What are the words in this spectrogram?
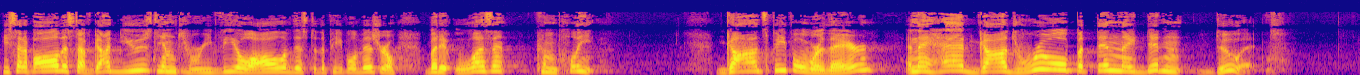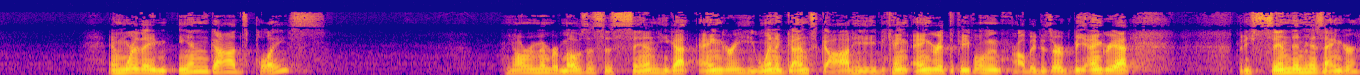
He set up all this stuff. God used him to reveal all of this to the people of Israel, but it wasn't complete. God's people were there and they had God's rule, but then they didn't do it. And were they in God's place? Y'all remember Moses' sin? He got angry. He went against God. He became angry at the people who probably deserved to be angry at. But he sinned in his anger.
